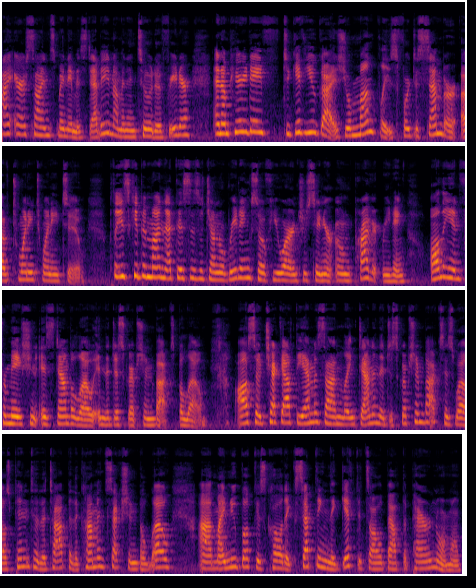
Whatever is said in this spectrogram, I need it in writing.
Hi, air signs. My name is Debbie, and I'm an intuitive reader. And I'm here today to give you guys your monthlies for December of 2022. Please keep in mind that this is a general reading, so if you are interested in your own private reading, all the information is down below in the description box below. Also, check out the Amazon link down in the description box as well as pinned to the top of the comment section below. Uh, my new book is called Accepting the Gift. It's all about the paranormal.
